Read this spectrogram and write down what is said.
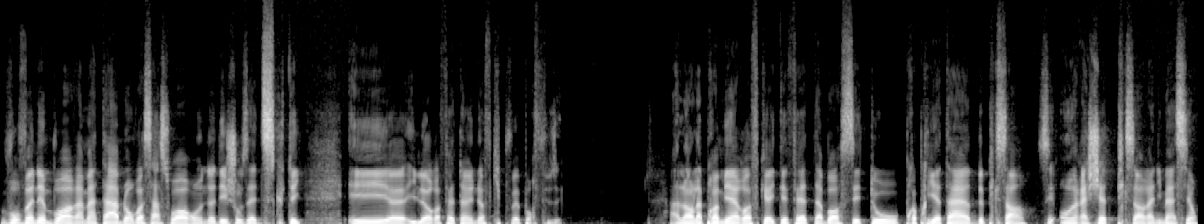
Vous venez me voir à ma table, on va s'asseoir, on a des choses à discuter. Et euh, il leur a fait un offre qu'il ne pouvait pas refuser. Alors, la première offre qui a été faite, d'abord, c'est aux propriétaires de Pixar. C'est on rachète Pixar Animation.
